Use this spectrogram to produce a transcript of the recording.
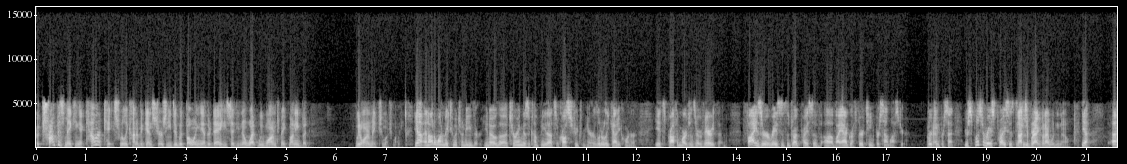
But Trump is making a counter case, really kind of against yours. He did with Boeing the other day. He said, you know what? We want him to make money, but we don't want to make too much money. Yeah, and I don't want to make too much money either. You know, the Turing is a company that's across the street from here, literally catty corner. Its profit margins are very thin. Pfizer raises the drug price of uh, Viagra 13% last year. 13%. You're supposed to raise prices to Not keep to brag, but I wouldn't know. Yeah. Uh,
